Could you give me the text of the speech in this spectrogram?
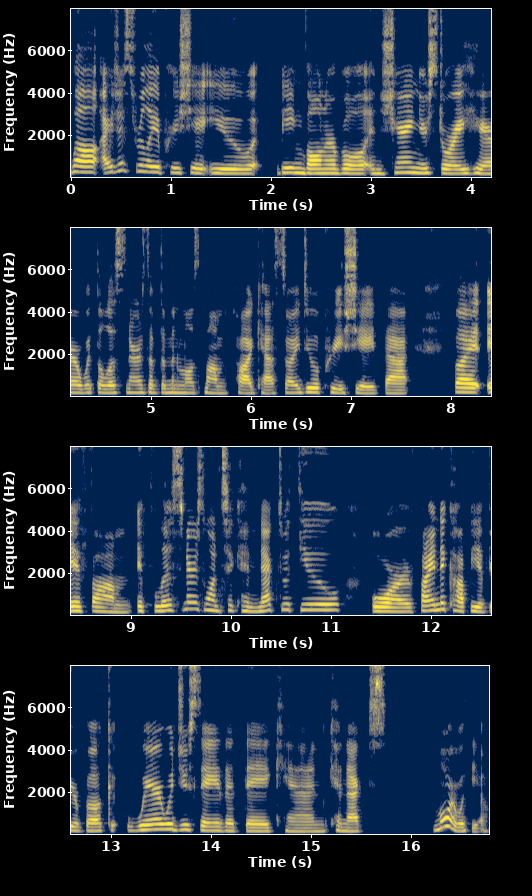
Well, I just really appreciate you being vulnerable and sharing your story here with the listeners of the Minimalist Mom podcast. So I do appreciate that. But if um if listeners want to connect with you or find a copy of your book, where would you say that they can connect more with you?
